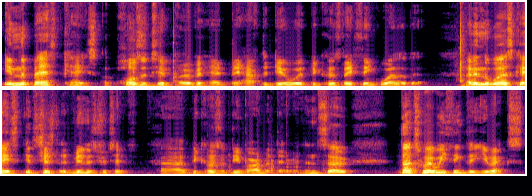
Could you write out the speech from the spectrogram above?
in the best case, a positive overhead they have to deal with because they think well of it. And in the worst case, it's just administrative uh, because of the environment they're in. And so that's where we think that UX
